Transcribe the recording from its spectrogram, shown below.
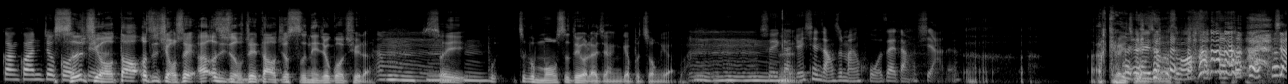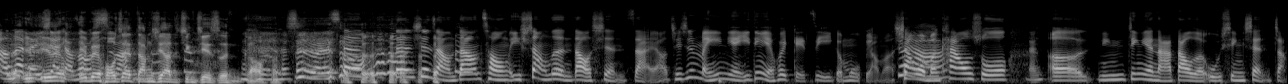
关关就过去了。十九，到二十九岁啊，二十九岁到就十年就过去了，嗯。所以不这个模式对我来讲应该不重要吧？嗯嗯嗯，所以感觉县长是蛮活在当下的，啊，可以这么说。可以这么说，想愣了一下，因为想说。因为活在当下的境界是很高的，是没错，但但县长当从一上任到现在啊，其实每一年一定也会给自己一个目标嘛。像我们看到说，呃，您今年拿到了五星县长，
